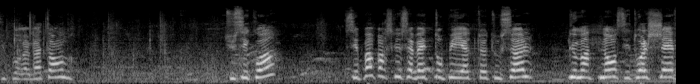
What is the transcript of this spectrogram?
Tu pourrais m'attendre? Tu sais quoi? C'est pas parce que ça va être ton pays à toi tout seul que maintenant c'est toi le chef.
